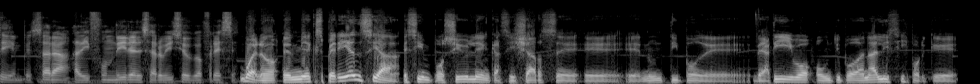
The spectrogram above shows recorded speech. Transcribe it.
y empezar a, difundir el servicio que ofrece? Bueno, en mi experiencia es imposible encasillarse eh, en un tipo de, de activo o un tipo de análisis porque eh,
